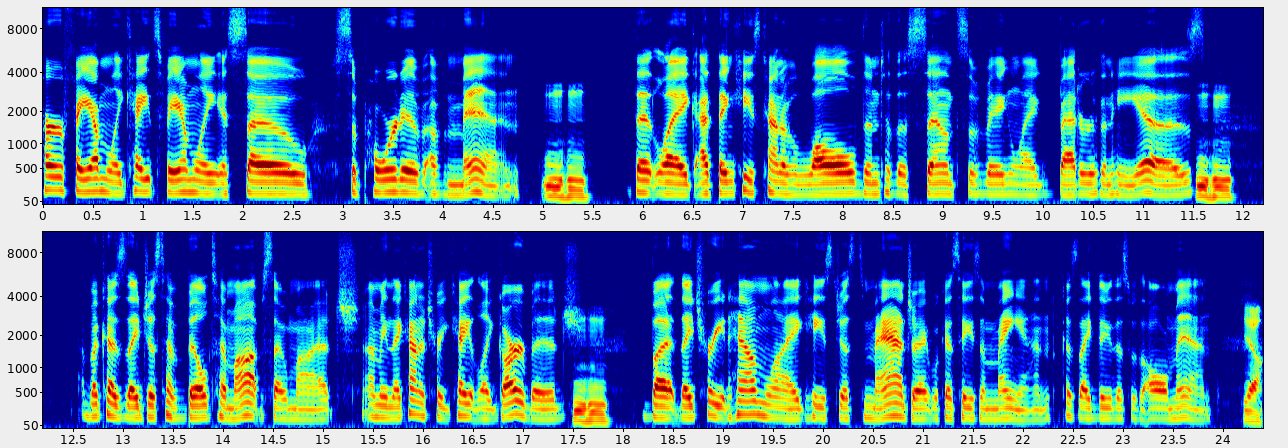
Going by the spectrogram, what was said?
her family, Kate's family, is so supportive of men. Mhm. that like I think he's kind of lulled into the sense of being like better than he is Mhm. Because they just have built him up so much. I mean, they kind of treat Kate like garbage, Mhm. but they treat him like he's just magic because he's a man because they do this with all men. Yeah.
